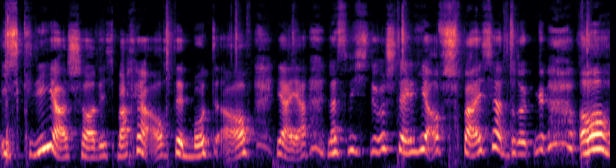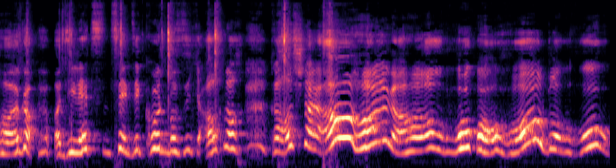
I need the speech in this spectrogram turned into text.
ich knie ja schon, ich mache ja auch den Mund auf. Ja, ja, lass mich nur schnell hier auf Speicher drücken. Oh, Holger, und die letzten zehn Sekunden muss ich auch noch rausschneiden. Oh, Holger, Holger, Holger, Holger.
